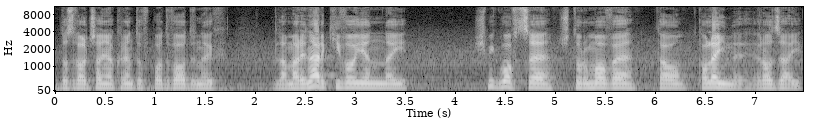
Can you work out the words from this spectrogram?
do zwalczania okrętów podwodnych dla marynarki wojennej. Śmigłowce szturmowe to kolejny rodzaj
